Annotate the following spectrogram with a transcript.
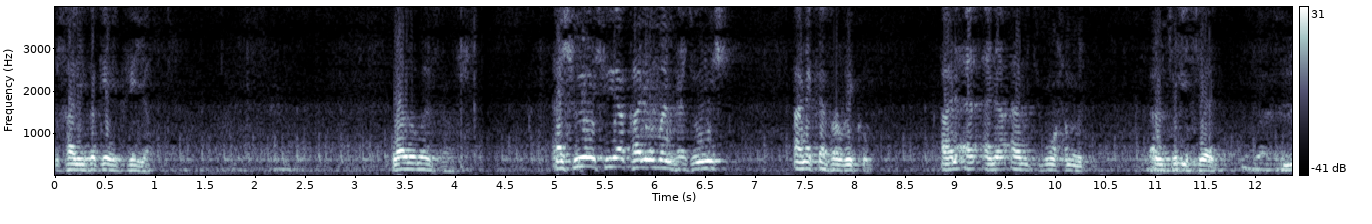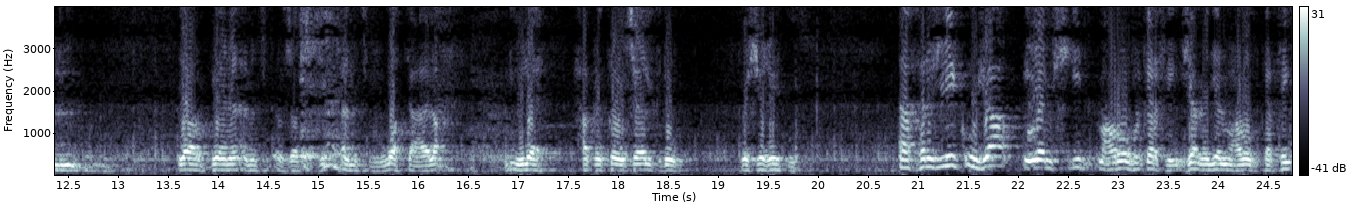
الخليفة كيهلك فيا. والو ما نفعوش. أشوية شوية قالوا ما نفعتونيش. أنا كافر بكم. أنا أنا آمنت بمحمد آمنت بالإسلام. يا ربي أنا أمنت أمنت بالله تعالى. الإله حقيقة وجه الكذوب. ماشي غيرني. أخرج لك وجاء إلى مسجد معروف الكرخي جامع ديال معروف الكرخي.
